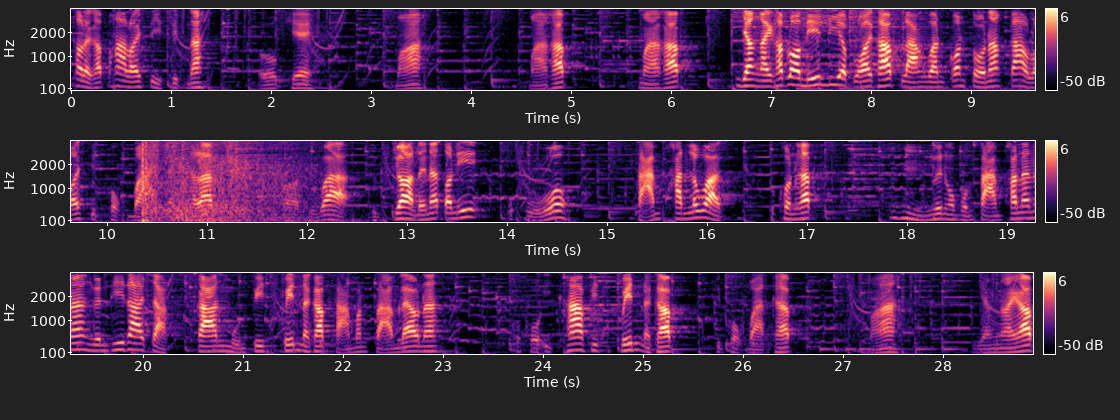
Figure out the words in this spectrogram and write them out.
เท่าไหร่ครับ 540 นะ โอเค มา มาครับ มาครับ ยังไงครับรอบนี้เรียบร้อยครับ รางวัลก้อนโตนะ 916 บาทนะครับก็ถือว่าสุดยอดเลยนะ ตอนนี้ โอ้โห3,000แล้วว่ะทุกคนครับเงินของผม3,000แล้วนะ เงินที่ได้จากการหมุนฟรีสปินนะครับ3,003แล้วนะ โอ้โหอีก 5ฟรีสปินนะครับ 16 บาทครับ มายังไงครับ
